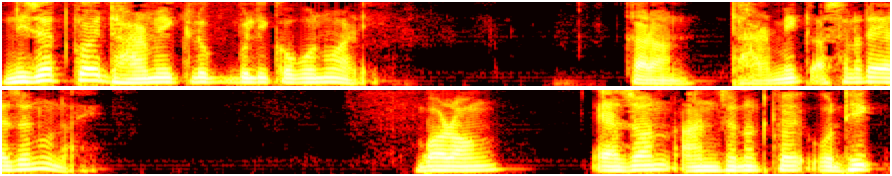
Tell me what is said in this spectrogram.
নিজতকৈ ধাৰ্মিক লোক বুলি ক'ব নোৱাৰি। কাৰণ ধাৰ্মিক আচলতে এজনো নাই। বৰং এজন আনজনতকৈ অধিক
